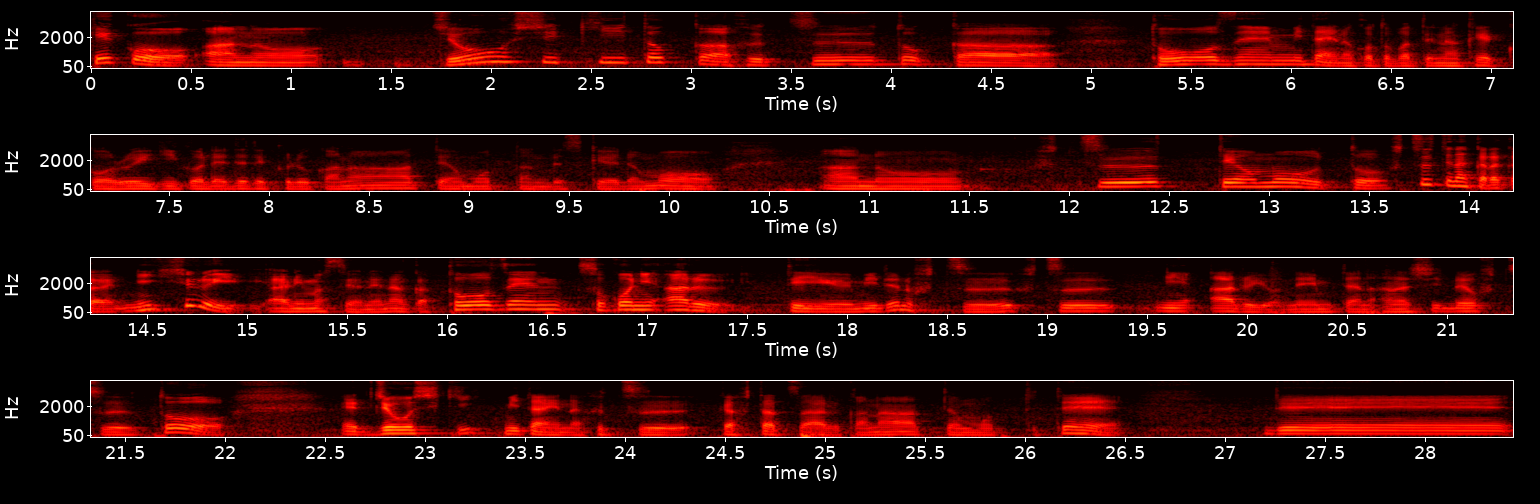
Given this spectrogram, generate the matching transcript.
結構あの常識とか普通とか当然みたいな言葉っていうのは結構類義語で出てくるかなって思ったんですけれどもあの普通って思うと普通ってなんかだから2種類ありますよね。なんか当然そこにあるっていう意味での普通普通にあるよねみたいな話で普通とえ常識みたいな普通が2つあるかなって思っててで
